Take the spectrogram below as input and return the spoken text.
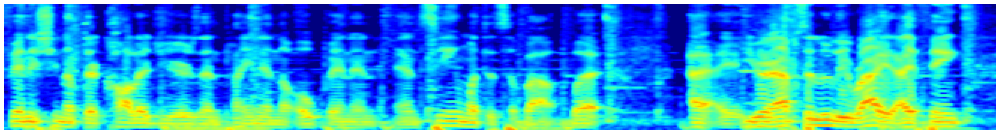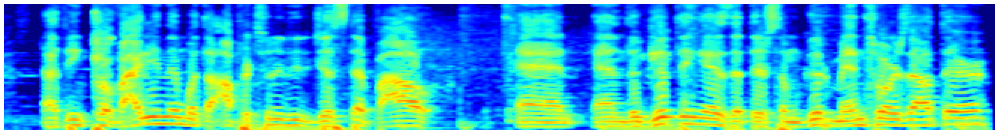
finishing up their college years and playing in the open and and seeing what it's about. But uh, you're absolutely right. I think I think providing them with the opportunity to just step out and and the good thing is that there's some good mentors out there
